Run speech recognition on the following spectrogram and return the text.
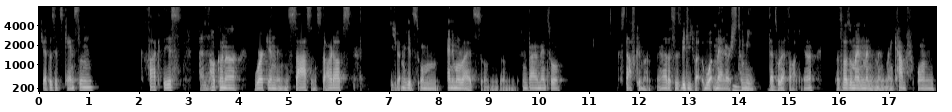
ich werde das jetzt canceln. Fuck this. I'm not gonna work in, in SaaS und Startups. Ich werde mich jetzt um Animal Rights und, und Environmental Stuff kümmern. Ja, das ist wirklich what matters to mhm. me. That's what I thought. Ja. Das war so mein, mein, mein, mein Kampf. Und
